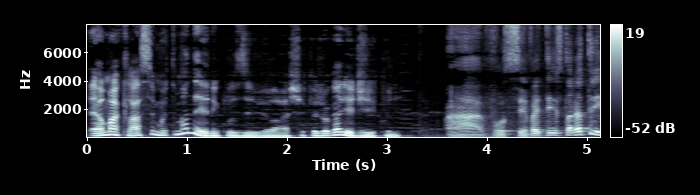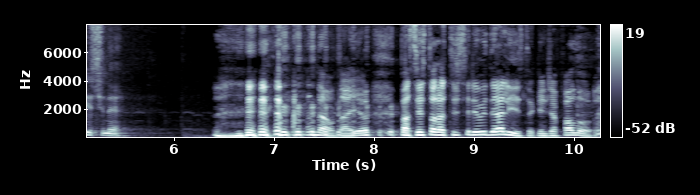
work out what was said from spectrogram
é uma classe muito maneira, inclusive. Eu acho que eu jogaria de ícone. Ah, você vai ter história triste, né? Não, daí eu. Pra ser história triste seria o idealista, que a gente já falou.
